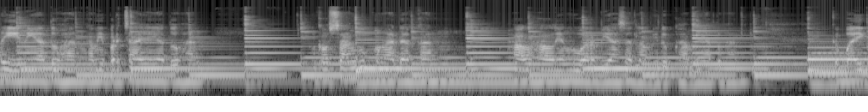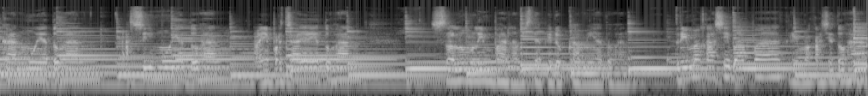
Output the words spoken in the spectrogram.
hari ini ya Tuhan. Kami percaya ya Tuhan. Engkau sanggup mengadakan hal-hal yang luar biasa dalam hidup kami ya Tuhan. Kebaikanmu ya Tuhan. Kasihmu ya Tuhan. Kami percaya ya Tuhan Selalu melimpah dalam setiap hidup kami ya Tuhan. Terima kasih Bapa, terima kasih Tuhan.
